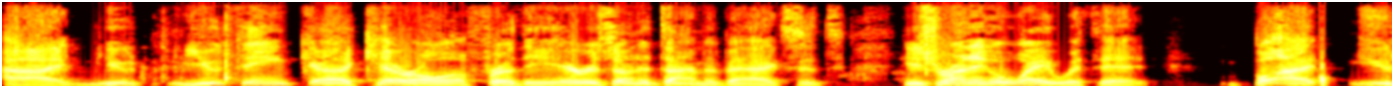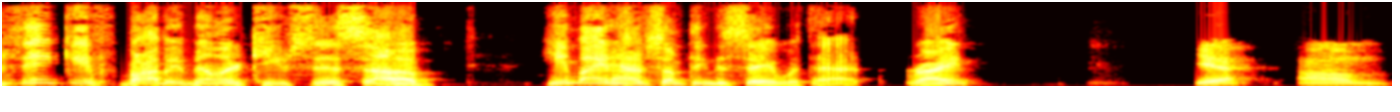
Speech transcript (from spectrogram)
uh, you you think uh, Carroll for the Arizona Diamondbacks, it's he's running away with it, but you think if Bobby Miller keeps this up, he might have something to say with that, right? Yeah, um,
